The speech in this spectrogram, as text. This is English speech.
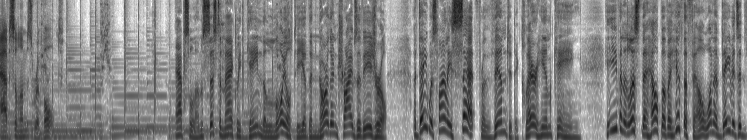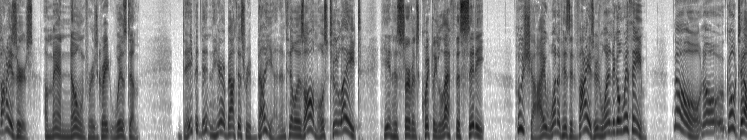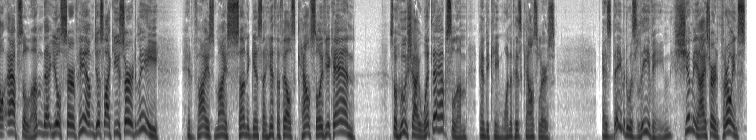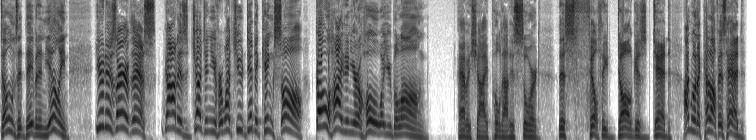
Absalom's Revolt. Absalom systematically gained the loyalty of the northern tribes of Israel. A day was finally set for them to declare him king. He even enlisted the help of Ahithophel, one of David's advisers, a man known for his great wisdom. David didn't hear about this rebellion until it was almost too late. He and his servants quickly left the city. Hushai, one of his advisers, wanted to go with him. No, no, go tell Absalom that you'll serve him just like you served me. Advise my son against Ahithophel's counsel if you can. So Hushai went to Absalom and became one of his counselors. As David was leaving, Shimei started throwing stones at David and yelling, You deserve this! God is judging you for what you did to King Saul! Go hide in your hole where you belong! Abishai pulled out his sword. This filthy dog is dead. I'm going to cut off his head.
